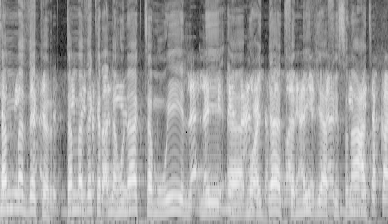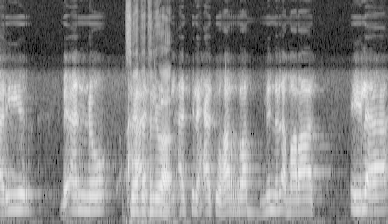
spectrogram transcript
تم الذكر تم الذكر أن هناك تمويل لمعدات فنية في صناعة تقارير بأنه سيادة اللواء. الأسلحة تهرب من الأمارات إلى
